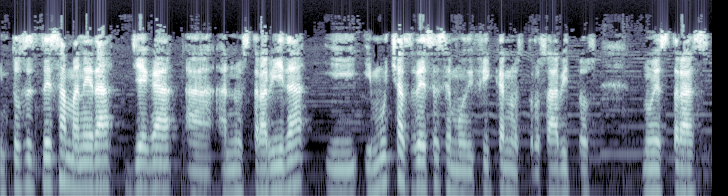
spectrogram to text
Entonces, de esa manera llega a, nuestra vida y, muchas veces se modifican nuestros hábitos, nuestras,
